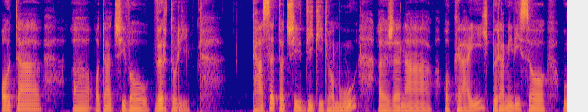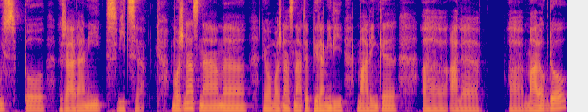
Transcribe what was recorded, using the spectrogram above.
ota, uh, otačivou vrtulí. Ta se točí díky tomu, eh, že na okrajích pyramidy jsou uspořádané svíce. Možná znám, nebo možná znáte pyramidy malinké, ale málo kdo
